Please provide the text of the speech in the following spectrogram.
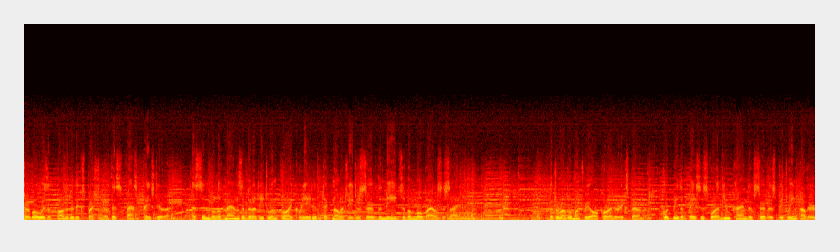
Turbo is a positive expression of this fast-paced era, a symbol of man's ability to employ creative technology to serve the needs of a mobile society. The Toronto-Montreal Corridor experiment could be the basis for a new kind of service between other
